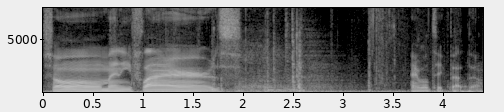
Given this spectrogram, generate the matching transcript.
so many flyers. I will take that though.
